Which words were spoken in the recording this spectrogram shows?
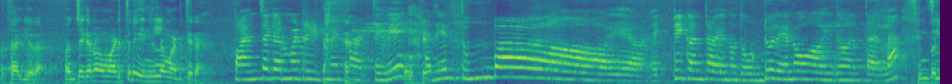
ಅರ್ಥ ಆಗಲಿಲ್ಲ. ಪಂಚಕರ್ಮ ಮಾಡ್ತೀರಾ ಏನಿಲ್ಲ ಮಾಡ್ತೀರಾ? ಪಂಚಕರ್ಮ ಟ್ರೀಟ್ಮೆಂಟ್ ಮಾಡ್ತೀವಿ. ಅದೇನ್ ತುಂಬಾ ಎಕ್ಟಿಕ್ ಅಂತ ಏನೋ ದೊಡ್ಡದೇನೋ ಇದು ಅಂತ ಅಲ್ಲ. ಸಿಂಪಲ್.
